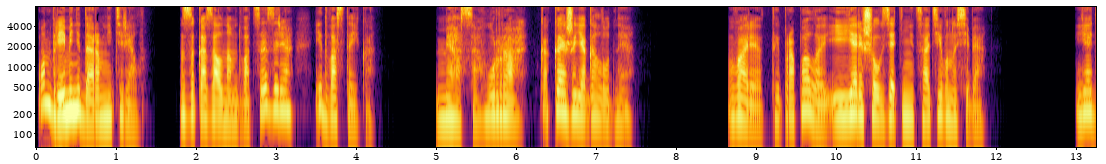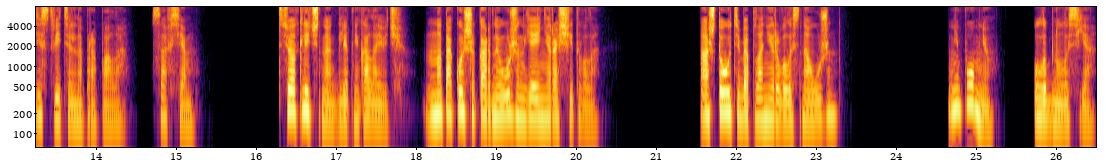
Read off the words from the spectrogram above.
он времени даром не терял. Заказал нам два цезаря и два стейка. Мясо, ура! Какая же я голодная. Варя, ты пропала, и я решил взять инициативу на себя. Я действительно пропала. Совсем. Все отлично, Глеб Николаевич. На такой шикарный ужин я и не рассчитывала. А что у тебя планировалось на ужин? Не помню, улыбнулась я.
